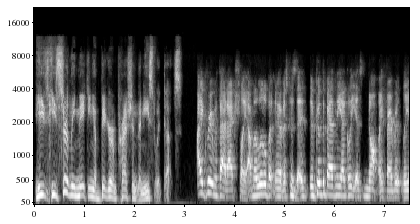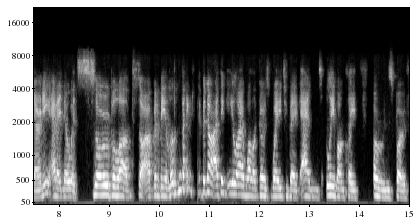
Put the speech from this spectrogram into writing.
he's he's certainly making a bigger impression than Eastwood does. I agree with that actually. I'm a little bit nervous because the good, the bad, and the ugly is not my favorite Leone, and I know it's so beloved. So I'm going to be a little bit. But no, I think Eli Wallach goes way too big, and Lee Cleef owns both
